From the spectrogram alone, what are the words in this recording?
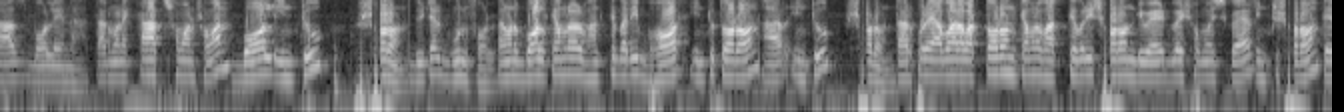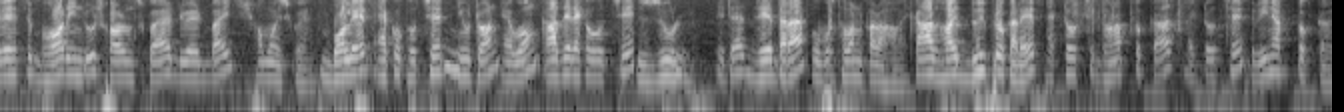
কাজ বলে না। তার মানে কাজ সমান সমান বল ইন্টু স্মরণ দুইটার গুণফল। তার মানে বলকে আমরা ভাঙতে পারি ভর ইন্টু ত্বরণ আর ইন্টু স্মরণ। তারপরে আবার আবার ত্বরণকে আমরা ভাঙতে পারি স্মরণ ডিভাইড বাই সময় স্কোয়ার ইন্টু স্মরণ। তাহলে হচ্ছে ভর ইন্টু স্মরণ স্কোয়ার ডিভাইড বাই সময় স্কোয়ার বলের একক হচ্ছে নিউটন এবং কাজের একক হচ্ছে জুল। এটা যে দ্বারা উপস্থাপন করা হয়। কাজ হয় দুই প্রকারের। একটা হচ্ছে ধনাত্মক কাজ একটা হচ্ছে ঋণাত্মক কাজ।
